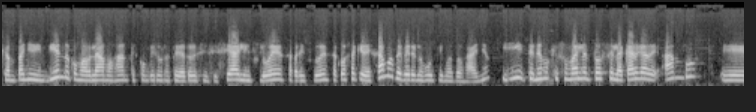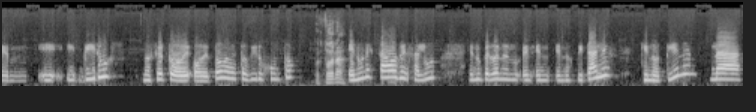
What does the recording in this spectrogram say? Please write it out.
campaña de invierno, como hablábamos antes, con virus respiratorio sincicial, influenza, para influenza, cosa que dejamos de ver en los últimos dos años, y tenemos que sumarle entonces la carga de ambos eh, y, virus, ¿no es cierto?, o de, todos estos virus juntos, Doctora. en un estado de salud, en un perdón, en, en, hospitales que no tienen la,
